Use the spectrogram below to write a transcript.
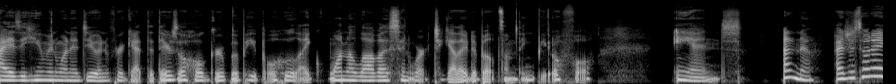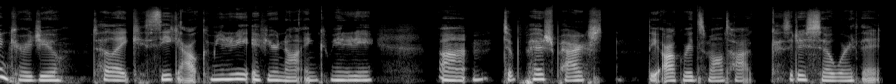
I as a human want to do and forget that there's a whole group of people who like want to love us and work together to build something beautiful. And I don't know. I just want to encourage you to like seek out community if you're not in community. Um to push past the awkward small talk cuz it is so worth it.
